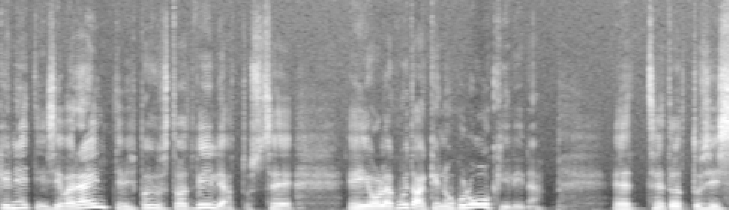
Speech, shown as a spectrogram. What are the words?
geneetilisi variante, mis põhjustavad viljatust, see ei ole kuidagi nagu loogiline et seetõttu siis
